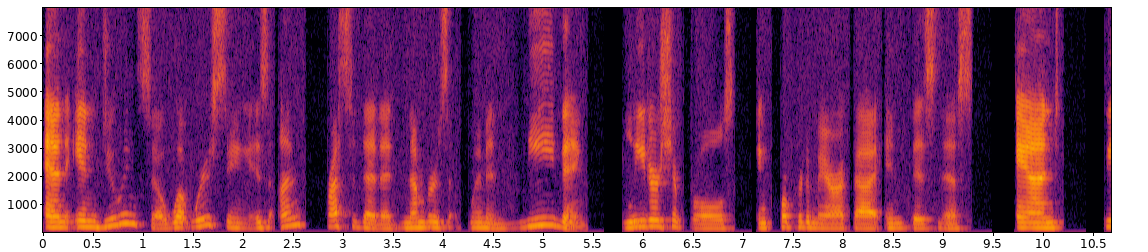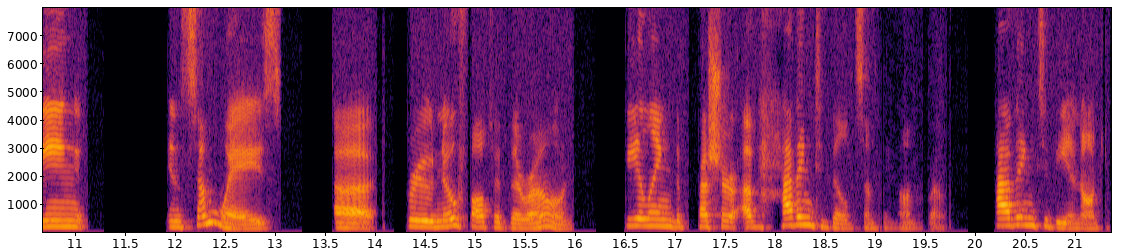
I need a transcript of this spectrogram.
And in doing so, what we're seeing is unprecedented numbers of women leaving leadership roles in corporate America, in business, and being, in some ways, uh, through no fault of their own, feeling the pressure of having to build something on their own, having to be an entrepreneur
